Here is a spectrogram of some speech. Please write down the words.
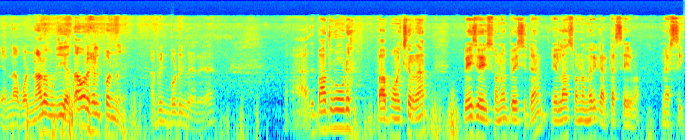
என்ன ஒரு நாள் முடிஞ்சு ஏதாவது ஒரு ஹெல்ப் பண்ணு அப்படின்னு போட்டுக்கிறாரு. அது பார்த்துக்கோ விடு. பார்ப்போம் வச்சிடுறேன். பேசி வைக்க சொன்னேன் பேசிட்டேன். எல்லாம் சொன்ன மாதிரி கரெக்டாக செய்வேன். மெர்சி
